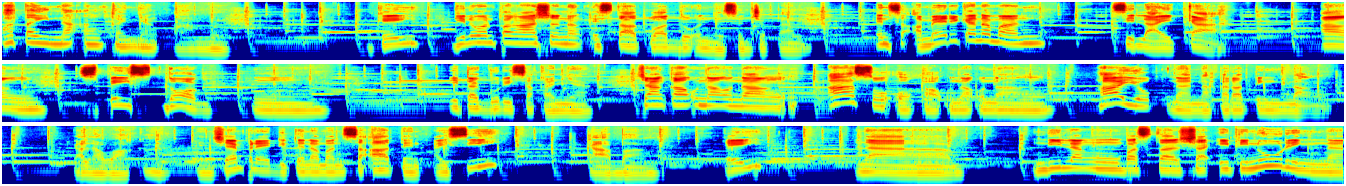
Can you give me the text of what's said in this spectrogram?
patay na ang kanyang amo. Okay? Ginawan pa nga siya ng estatwa doon eh sa Japan. And sa Amerika naman, si Laika, ang space dog kung itaguri sa kanya. Siya ang kauna-unang aso o kauna-unang hayop na nakarating ng kalawakan. And syempre, dito naman sa atin ay si Kabang. Okay? Na hindi lang basta siya itinuring na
